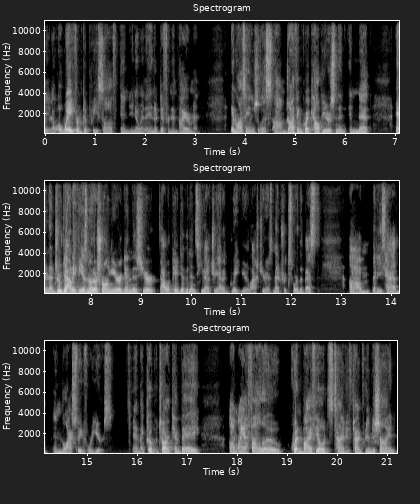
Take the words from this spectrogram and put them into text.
you know, away from Kaprizov and you know, in, in, a different environment in Los Angeles. Um, Jonathan Quick, Cal Petersen, in, in net. And then Drew Doughty, if he has another strong year again this year, that would pay dividends. He actually had a great year last year. His metrics were the best um, that he's had in the last three to four years. And then Kopitar, Kempe, um, Iafallo, Quinton Byfield. It's time, it's time for him to shine.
